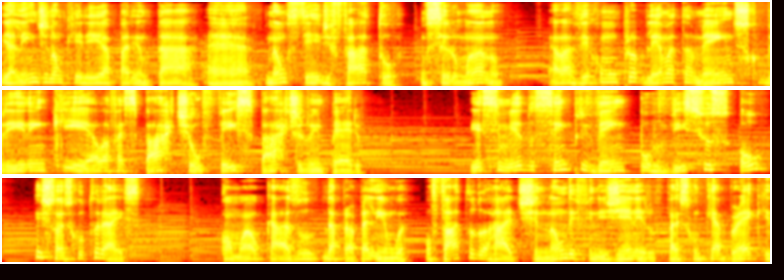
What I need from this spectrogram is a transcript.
e além de não querer aparentar é, não ser de fato um ser humano, ela vê como um problema também descobrirem que ela faz parte ou fez parte do império. E esse medo sempre vem por vícios ou questões culturais como é o caso da própria língua. O fato do Hadish não definir gênero faz com que a Breck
